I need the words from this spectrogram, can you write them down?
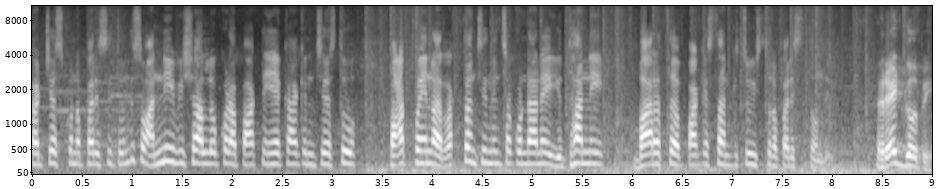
కట్ చేసుకున్న పరిస్థితి ఉంది. సో అన్ని విషయాల్లో కూడా పాక్ని ఏకాకిని చేస్తూ పాక్ పైన రక్తం చిందించకుండానే యుద్ధాన్ని భారత్ పాకిస్తాన్కి చూపిస్తున్న పరిస్థితి ఉంది. రెడ్ గోపి.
